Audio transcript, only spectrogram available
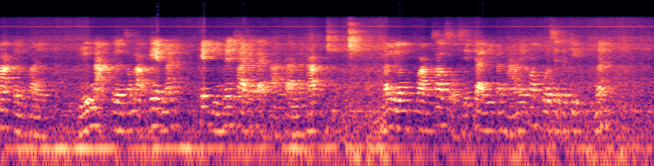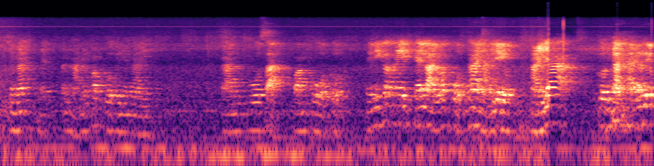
มากเกินไป หรือหนักเกินสำหรับเพศไหมเพศหญิงเพศชายก็แตกต่างกันนะครับ แล้วเรื่องความเศร้าโศกเสียใจมีปัญหาในครอบครัวเศรษฐกิจนะใช่ไหมเนี่ยปัญหาในครอบครัวเป็นยังไง การโทสะความโกรธโกรธในนี้ก็ให้ไกด์ไลน์ว่าโกรธง่ายหายเร็ว หายยากโกรธง่ายหายเร็ว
